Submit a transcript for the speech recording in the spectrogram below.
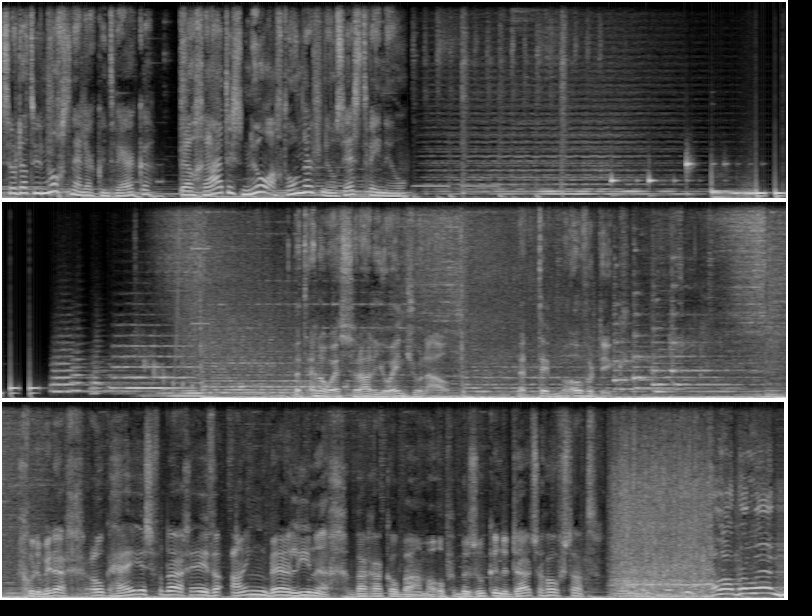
zodat u nog sneller kunt werken. Bel gratis 0800 0620. NOS Radio 1-journaal met Tim Overdijk. Goedemiddag. Ook hij is vandaag even ein Berliner, Barack Obama, op bezoek in de Duitse hoofdstad. Hello Berlin.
